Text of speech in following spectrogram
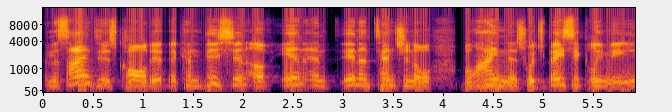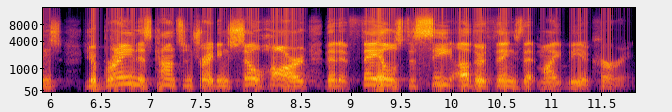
And the scientists called it the condition of inattentional blindness, which basically means your brain is concentrating so hard that it fails to see other things that might be occurring.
